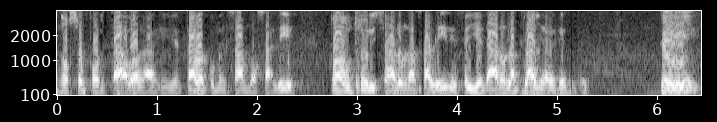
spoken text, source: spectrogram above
no soportaba la, y estaba comenzando a salir. Pues autorizaron la salida y se llenaron la playa de gente. Sí.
